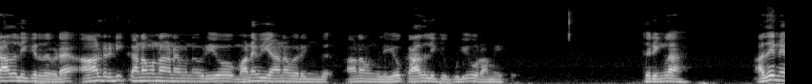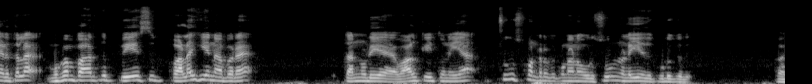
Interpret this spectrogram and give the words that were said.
காதலிக்கிறத விட ஆல்ரெடி கணவனானவனவரையோ மனைவி ஆனவருங்க ஆனவங்களையோ காதலிக்கக்கூடிய ஒரு அமைப்பு. சரிங்களா? அதே நேரத்தில் முகம் பார்த்து பேசி பழகிய நபரை தன்னுடைய வாழ்க்கை துணையாக சூஸ் பண்ணுறதுக்குண்டான ஒரு சூழ்நிலையை இது கொடுக்குது. இப்போ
